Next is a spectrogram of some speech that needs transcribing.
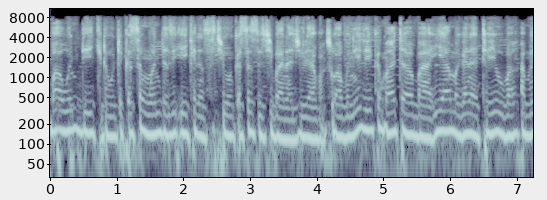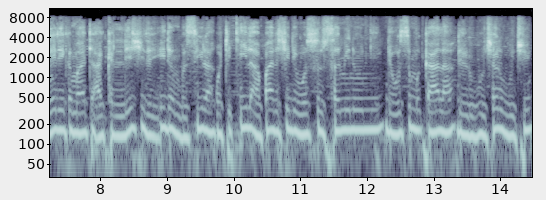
ba wanda yake da wata kasan wanda zai iya kiransa cewa ƙasar sa ce ba Najeriya ba. So abu ne da ya kamata ba iya magana ta yau ba. Abu ne da ya kamata a kalle shi da idan basira. Watakila a fara shirya wasu saminoni da wasu mukala da rubuce-rubuce.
